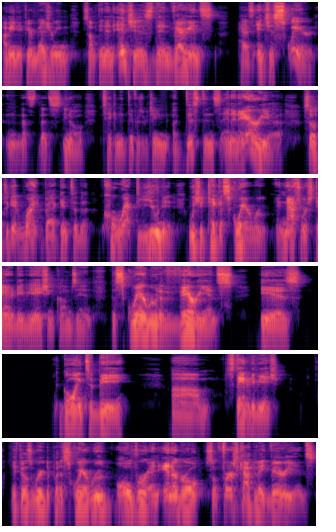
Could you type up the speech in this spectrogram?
I mean, if you're measuring something in inches, then variance has inches squared. And that's, that's, you know, taking the difference between a distance and an area. So to get right back into the correct unit, we should take a square root. And that's where standard deviation comes in. The square root of variance is going to be um, standard deviation. It feels weird to put a square root over an integral. So first calculate variance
